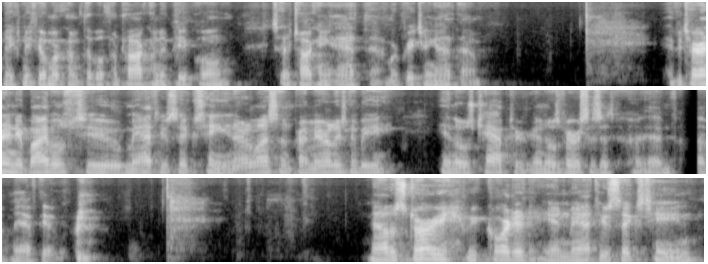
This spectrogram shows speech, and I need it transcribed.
Makes me feel more comfortable from talking to people instead of talking at them or preaching at them. If you turn in your Bibles to Matthew 16, our lesson primarily is going to be in those chapters, in those verses of, of Matthew. now, the story recorded in Matthew 16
